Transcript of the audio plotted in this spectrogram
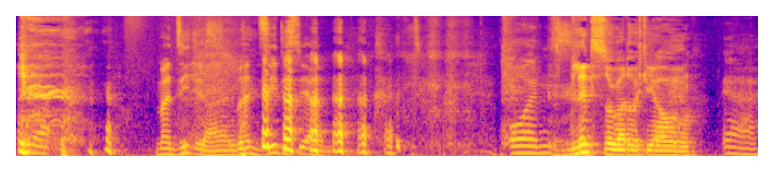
Ja. Man sieht es. Nein. Man sieht es dir an. Und Blitzt sogar durch die Augen. ja,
